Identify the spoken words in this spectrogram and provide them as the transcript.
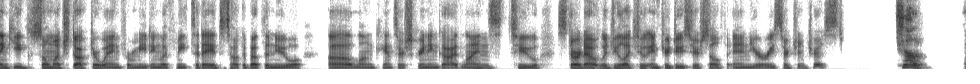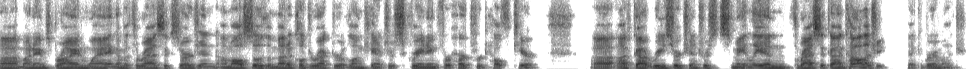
Thank you so much, Dr. Whang, for meeting with me today to talk about the new uh, lung cancer screening guidelines. To start out, would you like to introduce yourself and your research interest? Sure. Uh, my name's Brian Whang. I'm a thoracic surgeon. I'm also the medical director of lung cancer screening for Hartford Healthcare. Uh, I've got research interests mainly in thoracic oncology. Thank you very much.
